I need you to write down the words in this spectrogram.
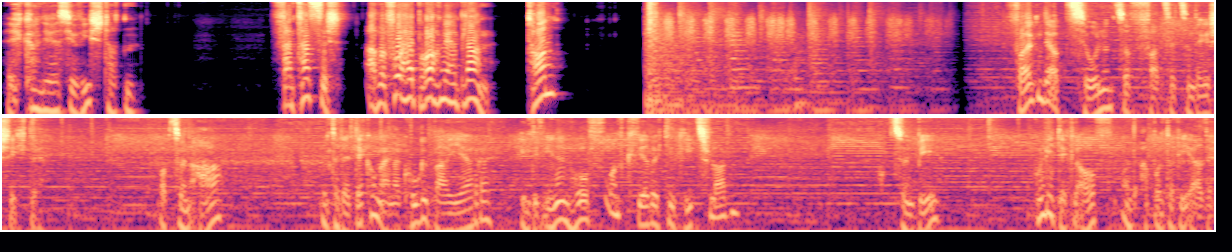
Ich kann die SUV starten. Fantastisch, aber vorher brauchen wir einen Plan. Ton? Folgende Optionen zur Fortsetzung der Geschichte. Option A. Unter der Deckung einer Kugelbarriere in den Innenhof und quer durch den Kiez schlagen. Option B, Gullideckel auf und ab unter die Erde.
